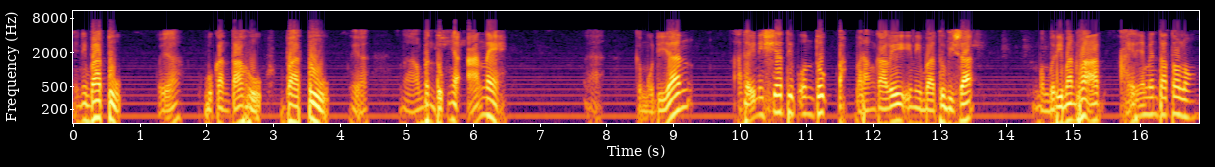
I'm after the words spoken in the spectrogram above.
Ini batu ya bukan tahu batu ya nah bentuknya aneh nah kemudian ada inisiatif untuk ah barangkali ini batu bisa memberi manfaat, akhirnya minta tolong.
